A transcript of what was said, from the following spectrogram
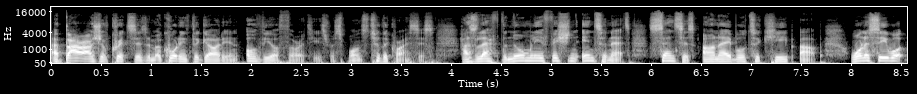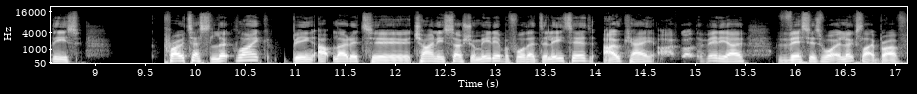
A barrage of criticism, according to The Guardian, of the authorities' response to the crisis has left the normally efficient internet census unable to keep up. Want to see what these protests look like being uploaded to Chinese social media before they're deleted? Okay, I've got the video. This is what it looks like, bruv.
